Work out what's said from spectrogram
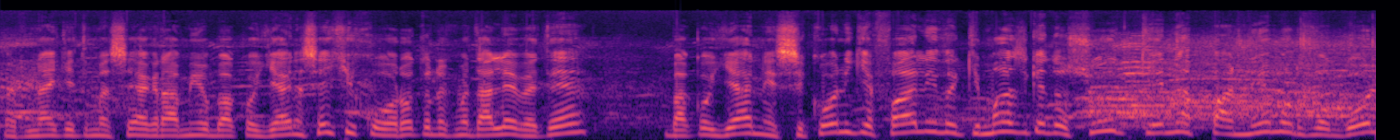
Περνάει και τη μεσαία γραμμή ο Μπακογιάννης. Έχει χώρο, τον εκμεταλλεύεται. Μπακογιάννης σηκώνει κεφάλι, δοκιμάζει και το σουτ και ένα πανέμορφο γκολ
